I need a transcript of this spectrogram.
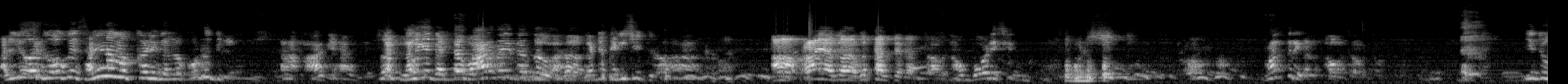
ಅಲ್ಲಿವರೆಗೆ ಹೋಗಿ ಸಣ್ಣ ಮಕ್ಕಳಿಗೆಲ್ಲ ಕೊಡುದಿಲ್ಲ. ಹಾ, ಹಾಗೆ ಹಾಗೆ. ನನಗೆ ಗಡ್ಡ ಬಾರದೇ ಇದ್ದದ್ದಲ್ಲ. ಹ, ಗಡ್ಡ ತೆಗಿಸಿದ್ರು. ಹಾ. ಪ್ರಾಯ ಗ- ಗೊತ್ತಾಗ್ತದೆ ಅಂತ. ಹೌದು. ನಾವು ಬೋಡಿಸಿದ್ವಿ ಮಂತ್ರಿಗಳು. ಹೌದೌದು ಇದು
